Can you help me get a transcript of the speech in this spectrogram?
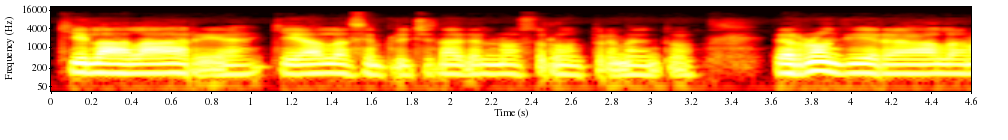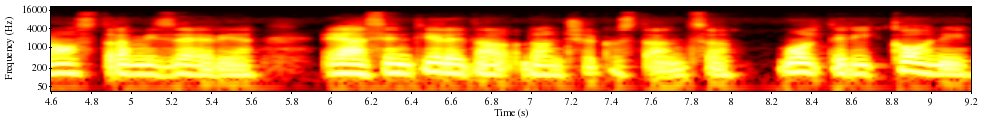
chi la all'aria, chi alla semplicità del nostro nutrimento, per non dire alla nostra miseria, e a sentire da don circostanza. Molti ricconi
